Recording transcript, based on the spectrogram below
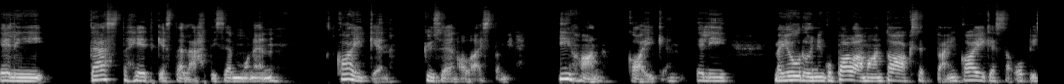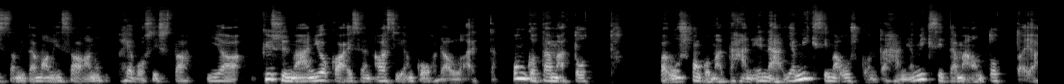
Eli tästä hetkestä lähti semmoinen kaiken kyseenalaistaminen. Ihan kaiken. Eli mä jouduin niin kuin palaamaan taaksepäin kaikessa opissa, mitä mä olin saanut hevosista ja kysymään jokaisen asian kohdalla, että onko tämä totta vai uskonko mä tähän enää ja miksi mä uskon tähän ja miksi tämä on totta. Ja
